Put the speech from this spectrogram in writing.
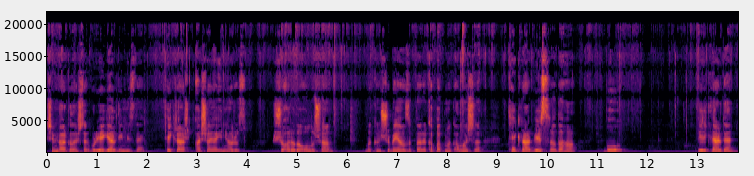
Şimdi arkadaşlar buraya geldiğimizde tekrar aşağıya iniyoruz. Şu arada oluşan bakın şu beyazlıkları kapatmak amaçlı tekrar bir sıra daha bu deliklerden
